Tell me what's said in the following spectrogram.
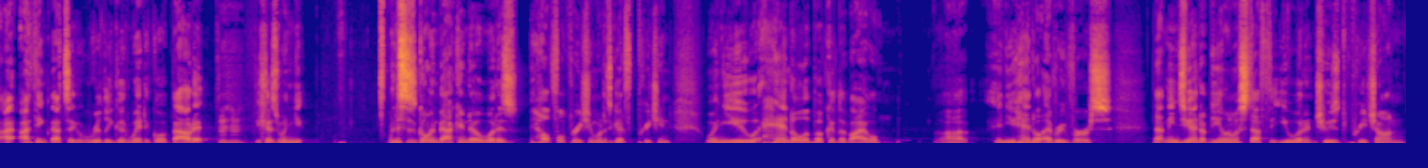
I, I think that's a really good way to go about it Mm-hmm. because when you and this is going back into what is helpful preaching, what is good for preaching. When you handle a book of the Bible uh, and you handle every verse, that means you end up dealing with stuff that you wouldn't choose to preach on,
